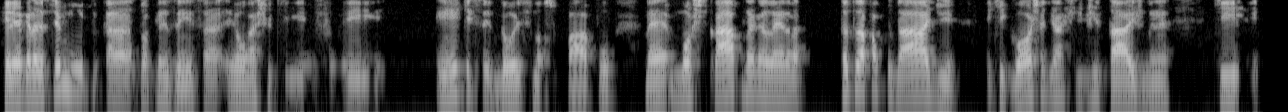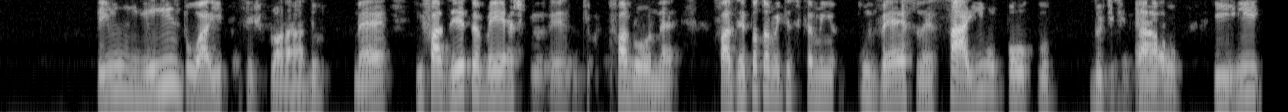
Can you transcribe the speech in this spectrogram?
Queria agradecer muito, cara, a tua presença. Eu acho que foi enriquecedor esse nosso papo, né? Mostrar para a galera, tanto da faculdade e que gosta de artes digitais, né? Que tem um mundo aí para ser explorado, né? E fazer também, acho que é o que falou, né? Fazer totalmente esse caminho inverso, né? Sair um pouco do é. digital é. E ir,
